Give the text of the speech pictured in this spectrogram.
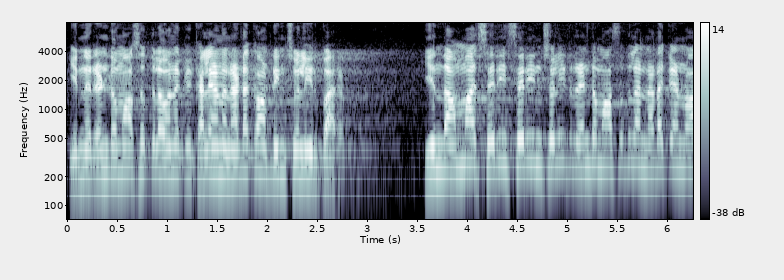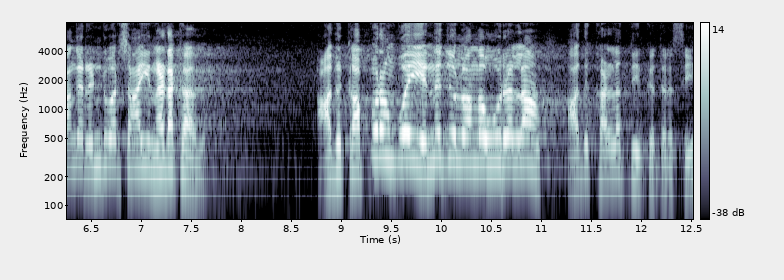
இன்னும் ரெண்டு மாதத்தில் உனக்கு கல்யாணம் நடக்கும் அப்படின்னு சொல்லியிருப்பார். இந்த அம்மா சரி சரின்னு சொல்லிட்டு ரெண்டு மாசத்துல நடக்கணுவாங்க ரெண்டு வருஷம் ஆகி நடக்காது. அதுக்கப்புறம் போய் என்ன சொல்லுவாங்க ஊரெல்லாம்? அது கள்ள தீர்க்கதரிசி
